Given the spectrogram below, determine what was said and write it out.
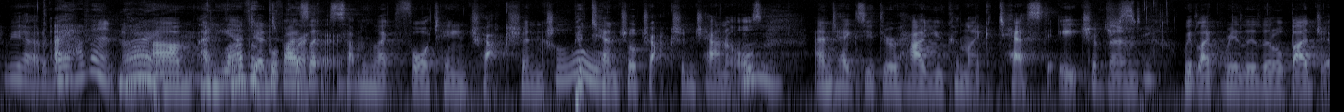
Have you heard of it? I haven't, no. Um, I and he love a book identifies like something like 14 traction Cool. potential traction channels and takes you through how you can like test each of them with like really little budget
